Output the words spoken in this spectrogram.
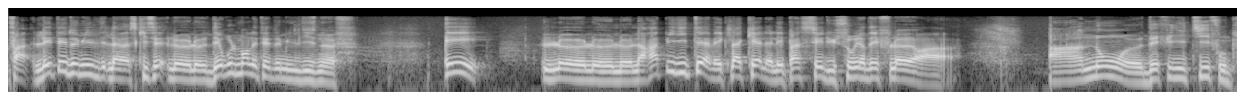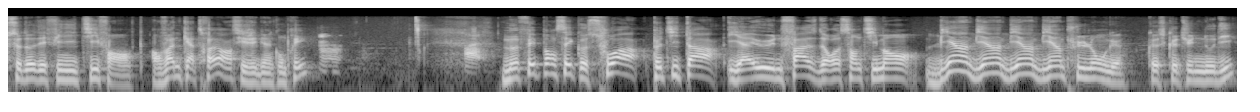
enfin, l'été 2000, le, déroulement de l'été 2019 et la rapidité avec laquelle elle est passée du sourire des fleurs à, un nom euh, définitif ou pseudo-définitif en, 24 heures, hein, si j'ai bien compris, me fait penser que soit, petit a, il y a eu une phase de ressentiment bien, bien, bien, bien plus longue que ce que tu nous dis,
